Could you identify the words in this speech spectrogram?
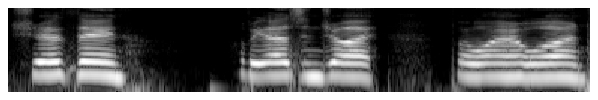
Sure thing. Hope you guys enjoy. But one on one.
